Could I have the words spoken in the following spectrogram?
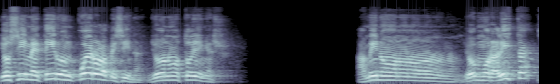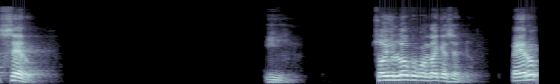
Yo sí me tiro en cuero a la piscina. Yo no estoy en eso. A mí no, no, no, no, no. Yo moralista, cero. Y soy un loco cuando hay que hacerlo. Pero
